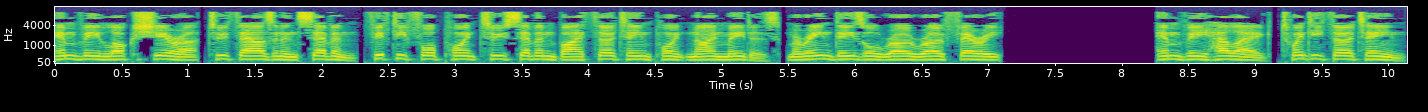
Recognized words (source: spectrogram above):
MV Loch Shira 2007 54.27 by 13.9 meters marine diesel ro-ro ferry. MV Hallaig 2013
